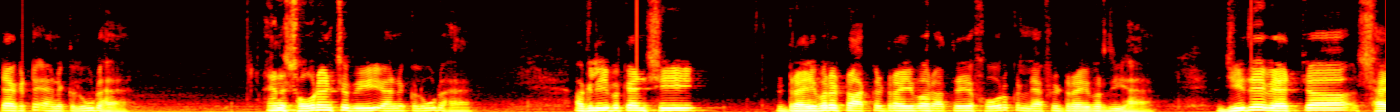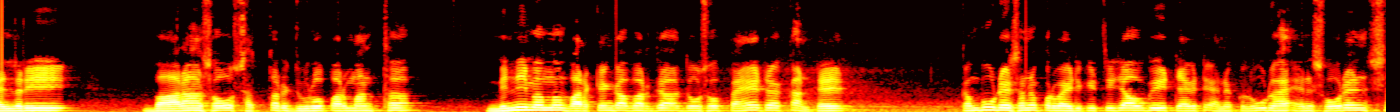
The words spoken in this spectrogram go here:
ਟੈਕਟ ਇਨਕਲੂਡ ਹੈ। ਇੰਸ਼ੋਰੈਂਸ ਵੀ ਇਨਕਲੂਡ ਹੈ। ਅਗਲੀ ਵੈਕੈਂਸੀ ਡਰਾਈਵਰ, ਟਰੱਕ ਡਰਾਈਵਰ ਅਤੇ ਫੋਰਕ ਲੈਫਟ ਡਰਾਈਵਰ ਦੀ ਹੈ, ਜਿਹਦੇ ਵਿੱਚ salary 1270 euro per month, minimum working hours 265 ਘੰਟੇ ਕੰਪੂਟੇਸ਼ਨ ਪ੍ਰੋਵਾਈਡ ਕੀਤੀ ਜਾਊਗੀ ਟੈਕਟ ਇਨਕਲੂਡ ਹੈ, ਇੰਸ਼ੋਰੈਂਸ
